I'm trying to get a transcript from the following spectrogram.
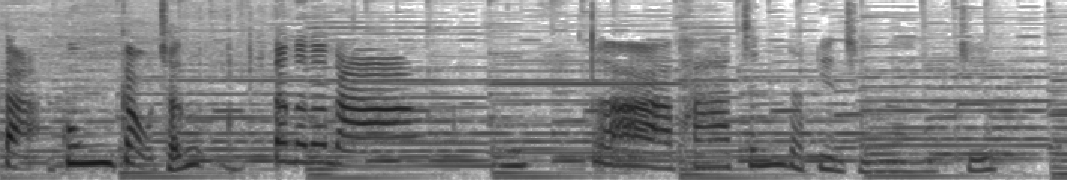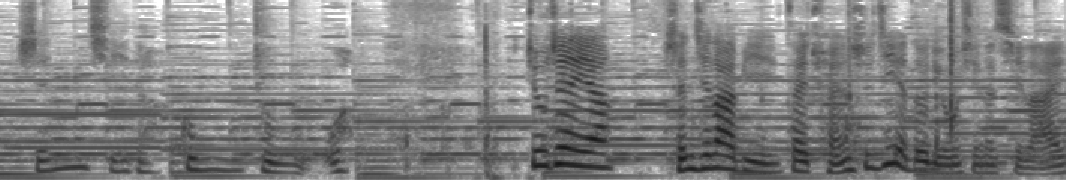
大功告成！当当当当！啊，她真的变成了一只神奇的公主！就这样，神奇蜡笔在全世界都流行了起来。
